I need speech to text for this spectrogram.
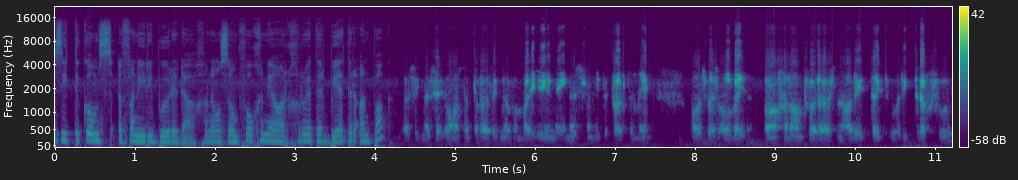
is die toekoms van hierdie boeredag? Gaan ons hom volgende jaar groter beter aanpak? As ek nou sê ons net praat ek nou van my en Hennis van die departement. Ons was albei aangenaam verras na die tyd oor die terugvoer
